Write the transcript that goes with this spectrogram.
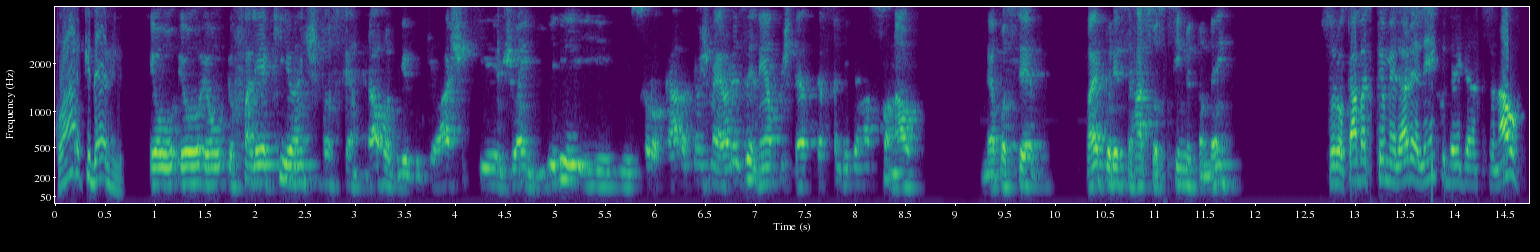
Claro que deve. Eu, eu, eu, eu, falei aqui antes de você entrar, Rodrigo, que eu acho que Joinville e, e Sorocaba têm os melhores elencos dentro dessa Liga Nacional. Né? Você vai por esse raciocínio também? Sorocaba tem o melhor elenco da Liga Nacional?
